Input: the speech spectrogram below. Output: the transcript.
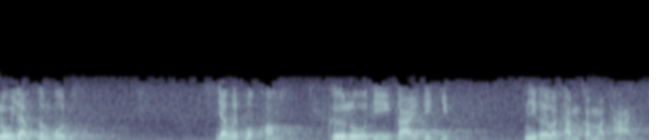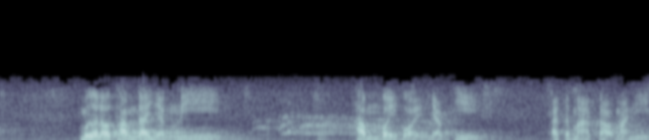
รู้อย่างสมบูรณ์ยังไม่ปกคล้อง คือรู้ที่กายที่จิต นี้ก็เรียกว่าทำกรรมฐาน เมื่อเราทำได้อย่างนี้ทำบ่อยๆ อย่างที่อาตมากล่าวมานี้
